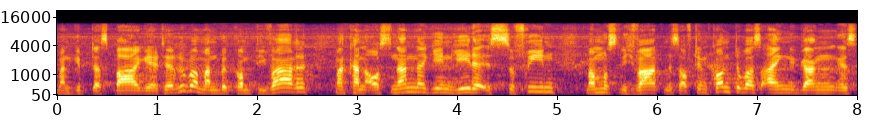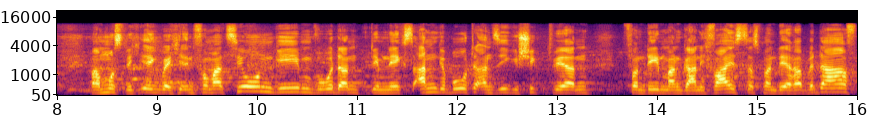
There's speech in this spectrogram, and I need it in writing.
Man gibt das Bargeld herüber, man bekommt die Ware, man kann auseinandergehen, jeder ist zufrieden. Man muss nicht warten, bis auf dem Konto was eingegangen ist. Man muss nicht irgendwelche Informationen geben, wo dann demnächst Angebote an Sie geschickt werden, von denen man gar nicht weiß, dass man derer bedarf.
